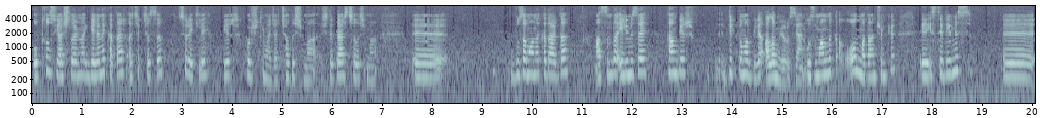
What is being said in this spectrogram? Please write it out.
30 yaşlarına gelene kadar açıkçası sürekli bir koşturmaca, çalışma, işte ders çalışma. Ee, bu zamana kadar da aslında elimize tam bir diploma bile alamıyoruz. Yani uzmanlık olmadan çünkü e, istediğimiz e,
